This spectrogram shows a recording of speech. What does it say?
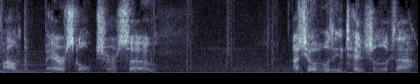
Found the bear sculpture, so actually it was the intention of looking at.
